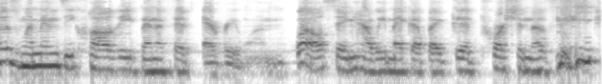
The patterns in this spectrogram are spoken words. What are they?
does women's equality benefit everyone? Well, seeing how we make up a good portion of the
